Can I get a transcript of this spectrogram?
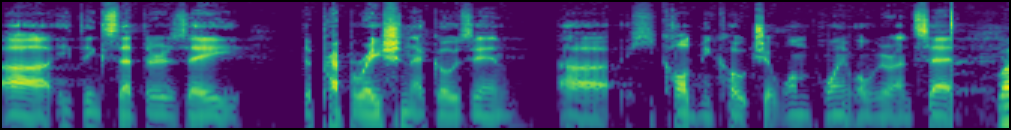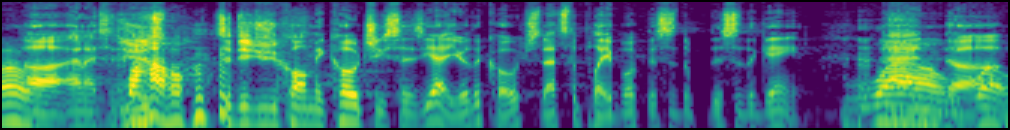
Uh, he thinks that there's a the preparation that goes in. Uh, he called me coach at one point when we were on set. Whoa. Uh, and I said, "Did you just- Wow. so did you call me coach? He says, yeah, you're the coach. That's the playbook. This is the this is the game. Wow, And, uh,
